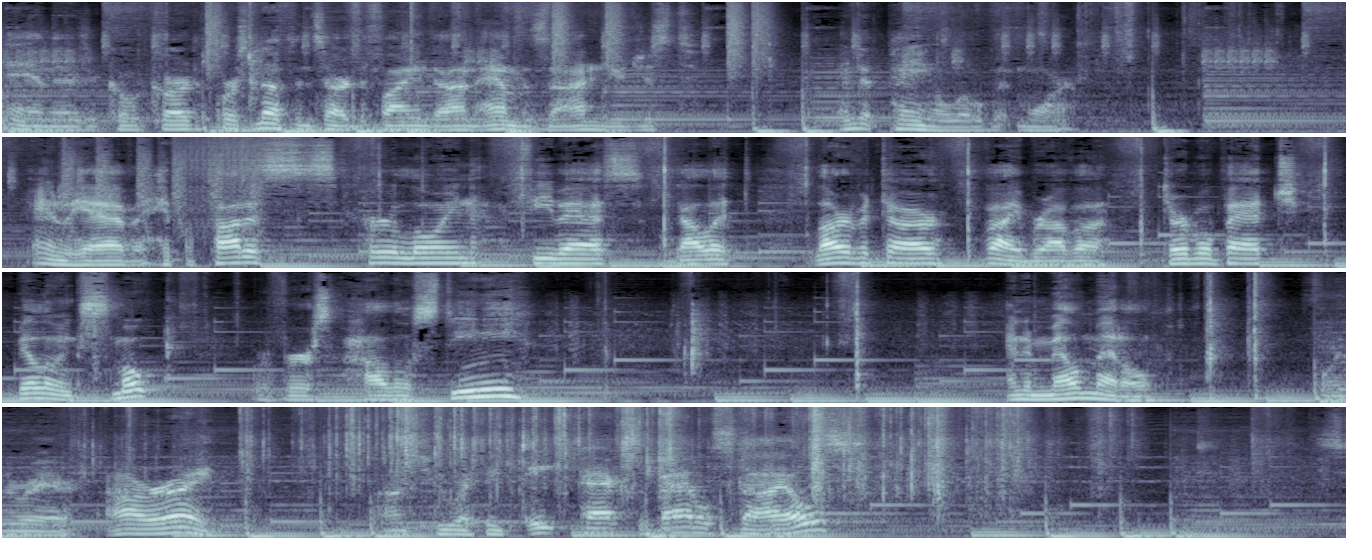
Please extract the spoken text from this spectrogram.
And there's a code card. Of course nothing's hard to find on Amazon. You just end up paying a little bit more. And we have a Hippopotas, Purrloin, Feebas, Golett, Larvitar, Vibrava, Turbo Patch, Billowing Smoke, Reverse Holo Steenee, and a Melmetal for the rare. Alright, on to I think eight packs of Battle Styles. It's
